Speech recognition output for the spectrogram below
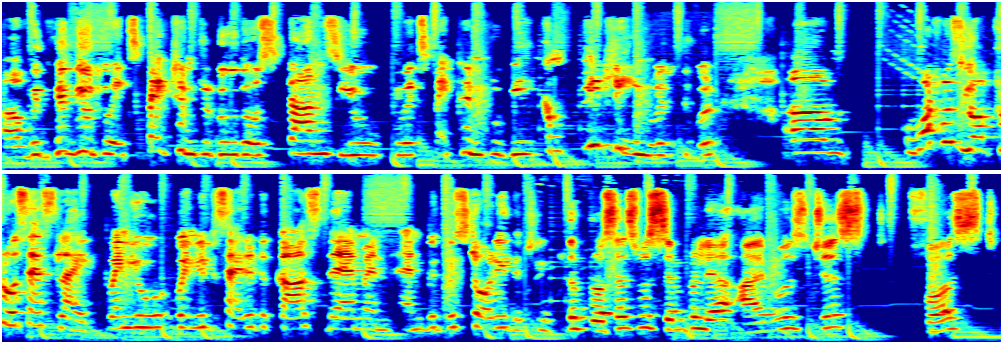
uh, with Vidyut you expect him to do those stunts you you expect him to be completely invincible. Um, what was your process like when you when you decided to cast them and and with the story that you The process was simple. Yeah, I was just first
